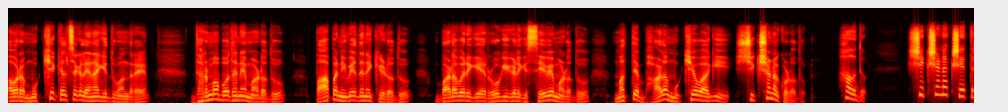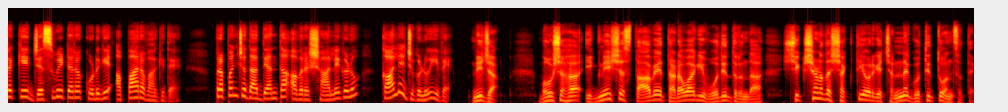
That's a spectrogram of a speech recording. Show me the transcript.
ಅವರ ಮುಖ್ಯ ಕೆಲಸಗಳೇನಾಗಿದ್ವು ಅಂದರೆ ಧರ್ಮಬೋಧನೆ ಮಾಡೋದು ಪಾಪ ನಿವೇದನೆ ಕೇಳೋದು ಬಡವರಿಗೆ ರೋಗಿಗಳಿಗೆ ಸೇವೆ ಮಾಡೋದು ಮತ್ತೆ ಬಹಳ ಮುಖ್ಯವಾಗಿ ಶಿಕ್ಷಣ ಕೊಡೋದು. ಹೌದು. ಶಿಕ್ಷಣ ಕ್ಷೇತ್ರಕ್ಕೆ ಜೆಸ್ವೀಟರ ಕೊಡುಗೆ ಅಪಾರವಾಗಿದೆ. ಪ್ರಪಂಚದಾದ್ಯಂತ ಅವರ ಶಾಲೆಗಳು ಕಾಲೇಜುಗಳು ಇವೆ. ನಿಜ. ಬಹುಶಃ ಇಗ್ನೇಷಸ್ ತಾವೇ ತಡವಾಗಿ ಓದಿದ್ರಿಂದ ಶಿಕ್ಷಣದ ಶಕ್ತಿಯವರಿಗೆ ಚೆನ್ನಾಗಿ ಗೊತ್ತಿತ್ತು ಅನ್ಸುತ್ತೆ.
